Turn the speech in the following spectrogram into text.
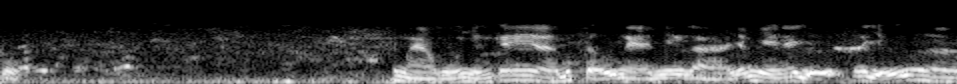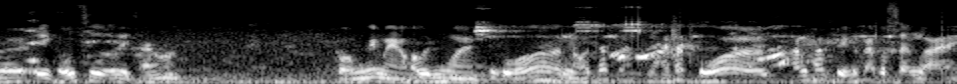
Ồ. cái màu của những cái à, bức tượng này như là giống như nó giữ nó giữ à, y cổ xưa thì sao không? còn cái màu ở bên ngoài của nội thất ngoại thất của thánh thất thì người ta có sơn lại.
